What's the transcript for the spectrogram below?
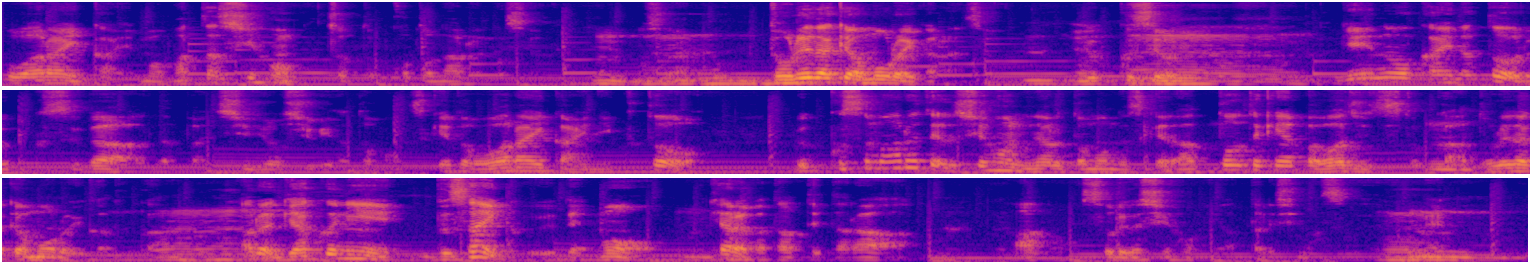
お笑い界もまた資本がちょっと異なるんですよ、うん。どれだけおもろいかなんですよ。ルックスよりも。ん。芸能界だとルックスがやっぱり至上主義だと思うんですけどお笑い界に行くとルックスもある程度資本になると思うんですけど圧倒的にやっぱ話術とかうん。どれだけおもろいかとか、あるいは逆にブサイクでもキャラが立ってたら、あのそれが資本になったりしますよね。うん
